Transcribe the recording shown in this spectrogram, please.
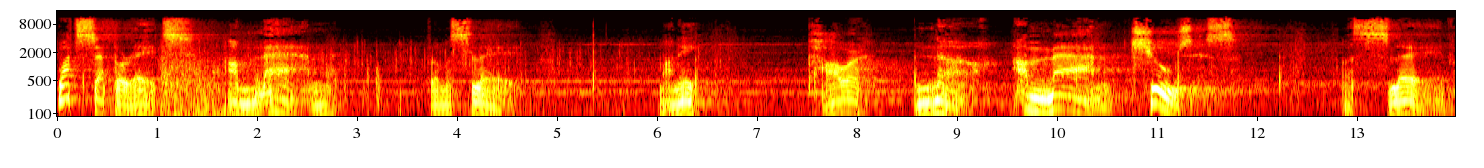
what separates a man from a slave? Money? Power? No. A man chooses. A slave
